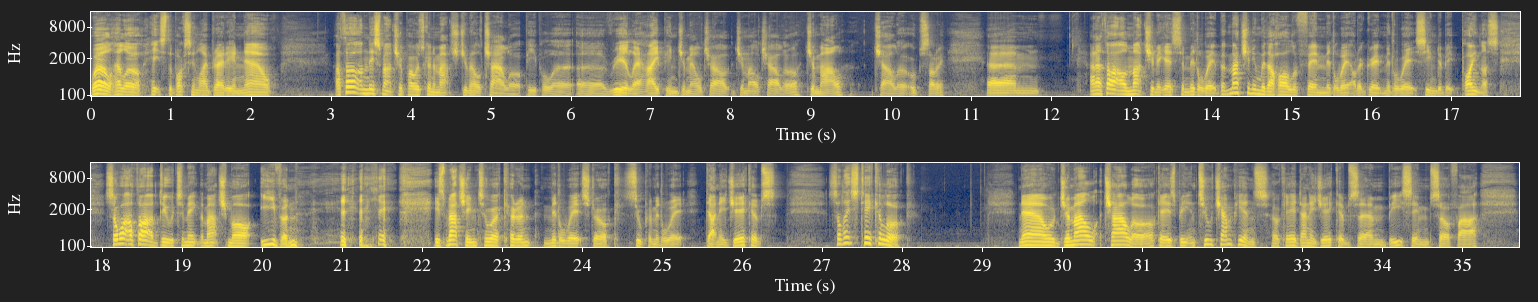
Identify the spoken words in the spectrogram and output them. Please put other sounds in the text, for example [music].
Well, hello, it's the Boxing Librarian now. I thought on this matchup I was going to match Jermall Charlo. People are really hyping Jermall, Char- Jermall Charlo. Jermall Charlo, oops, sorry. Um, and I thought I'll match him against a middleweight, but matching him with a Hall of Fame middleweight or a great middleweight seemed a bit pointless. So what I thought I'd do to make the match more even [laughs] is match him to a current middleweight stroke super middleweight, Danny Jacobs. So let's take a look. Now, Jermall Charlo, okay, has beaten two champions. Okay, Danny Jacobs um, beats him so far,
